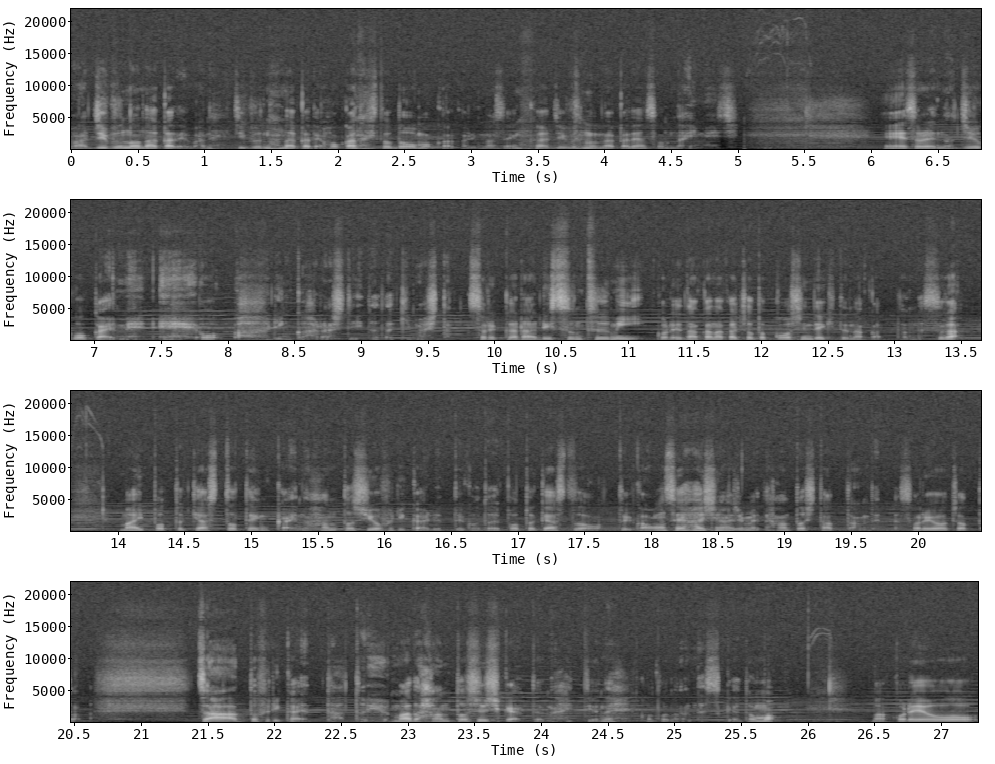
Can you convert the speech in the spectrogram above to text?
まあ、自分の中ではね自分の中で他の人どう思うか分かりませんが自分の中ではそんなイメージ。えー、それの15回目、をリンク貼らせていただきました。それから Listen to Me、これなかなかちょっと更新できてなかったんですが、マイポッドキャスト展開の半年を振り返るということで、ポッドキャストというか音声配信始めて半年経ったんで、それをちょっとざーっと振り返ったという、まだ半年しかやってないっていうね、ことなんですけれども、まあ、これを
